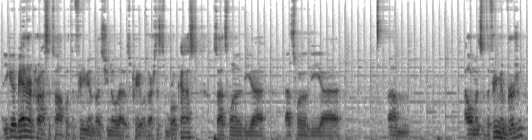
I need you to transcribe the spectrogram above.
You get a banner across the top with the freemium lets you know that it was created with our system WorldCast. So that's one of the uh, that's one of the uh, um, elements of the freemium version.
